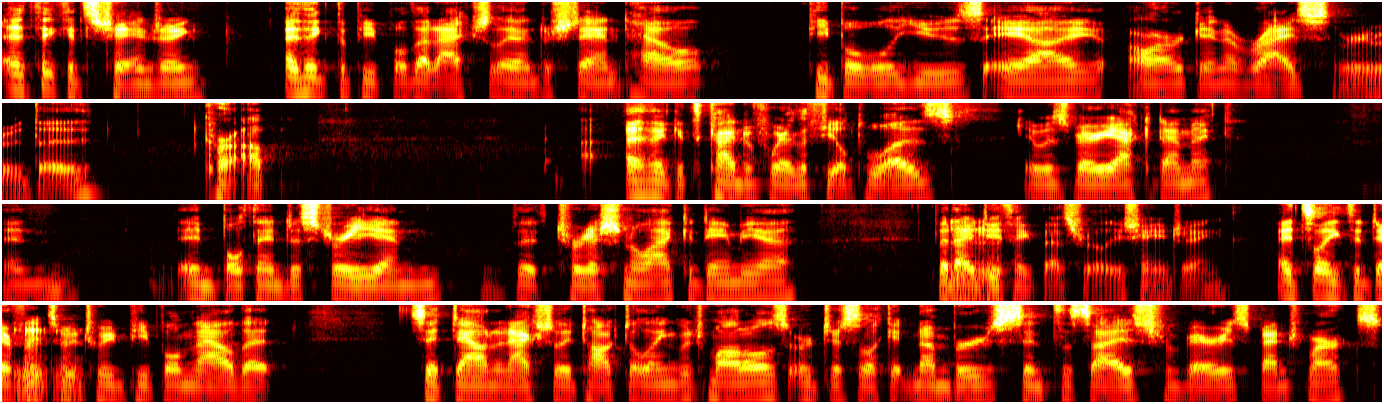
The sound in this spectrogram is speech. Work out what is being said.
I think it's changing. I think the people that actually understand how people will use AI are going to rise through the crop. I think it's kind of where the field was. It was very academic, and in both industry and the traditional academia. But mm-hmm. I do mm-hmm. think that's really changing. It's like the difference mm-hmm. between people now that sit down and actually talk to language models or just look at numbers synthesized from various benchmarks.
